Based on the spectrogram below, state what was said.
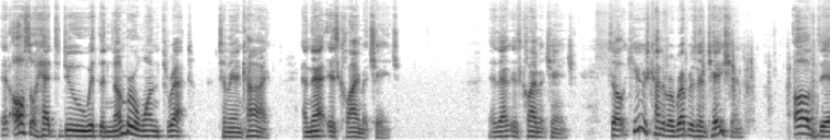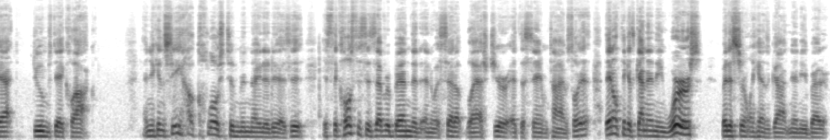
it also had to do with the number one threat to mankind, and that is climate change. And that is climate change. So here's kind of a representation of that doomsday clock. And you can see how close to midnight it is. It, it's the closest it's ever been, that, and it was set up last year at the same time. So it, they don't think it's gotten any worse, but it certainly hasn't gotten any better.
